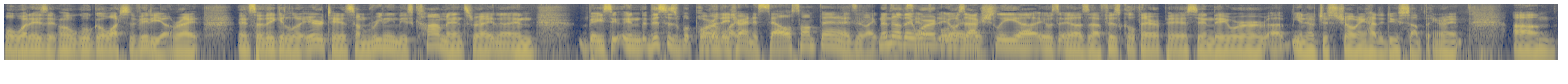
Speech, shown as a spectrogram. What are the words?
"Well, what is it? Oh, we'll go watch the video, right?" And so they get a little irritated. So I'm reading these comments, right? And, and basically, and this is what part Or of they like, trying to sell something? Is it like no, no, they weren't. It was or- actually uh, it was it was a physical therapist, and they were uh, you know just showing how to do something, right? Um,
